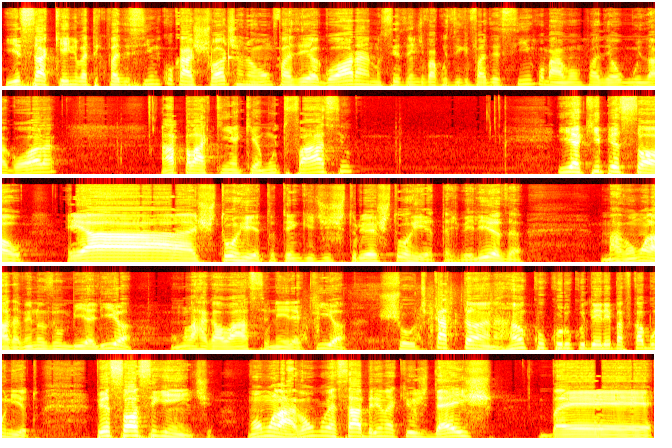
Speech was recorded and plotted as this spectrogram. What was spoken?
Isso aqui a gente vai ter que fazer 5 caixotes. Nós vamos fazer agora. Não sei se a gente vai conseguir fazer 5, mas vamos fazer alguns agora. A plaquinha aqui é muito fácil. E aqui, pessoal, é as torretas. Eu tenho que destruir as torretas, beleza? Mas vamos lá, tá vendo o zumbi ali, ó? Vamos largar o aço nele aqui, ó. Show de katana. Arranca o curuco dele pra ficar bonito. Pessoal, é o seguinte. Vamos lá, vamos começar abrindo aqui os 10... É,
